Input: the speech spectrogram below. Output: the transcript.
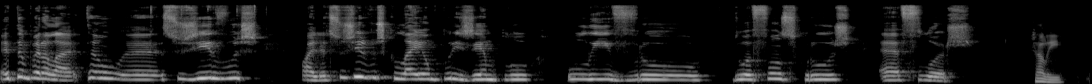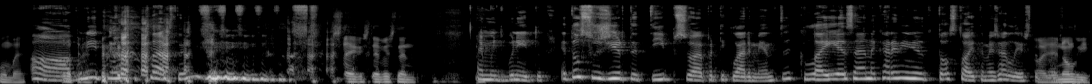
então, para lá. Então, eh, sugiro-vos, olha, sugiro-vos que leiam, por exemplo, o livro do Afonso Cruz, eh, Flores. Já li, pumba. Ah, Outra. bonito, gostaste? Gostei, gostei bastante. é muito bonito. Então, sugiro-te a ti, pessoa, particularmente, que leias a Ana Karenina do Tolstói. Também já leste. Olha, não li.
